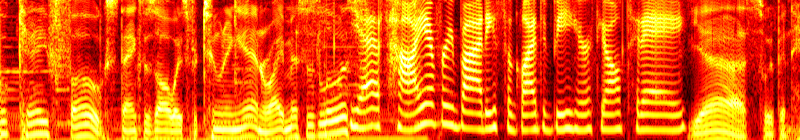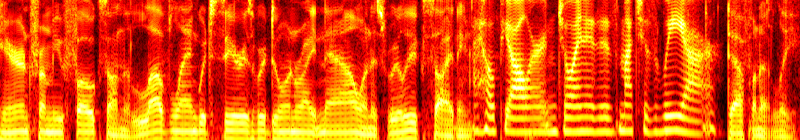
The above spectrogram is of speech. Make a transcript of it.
Okay, folks. Thanks as always for tuning in, right, Mrs. Lewis? Yes. Hi, everybody. So glad to be here with y'all today. Yes, we've been hearing from you folks on the love language series we're doing right now, and it's really exciting. I hope y'all are enjoying it as much as we are. Definitely.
